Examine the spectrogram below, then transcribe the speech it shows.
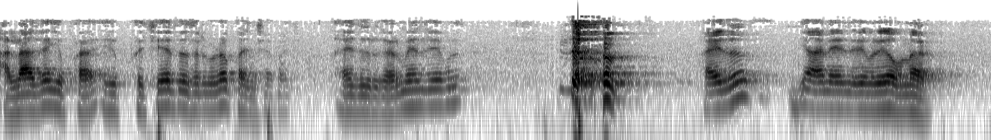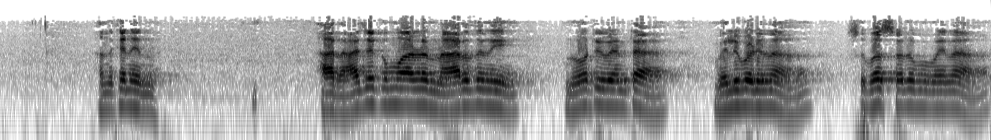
అలాగే ఈ ప్ర- ఈ ప్రచేతసులు కూడా పంచ పంచ ఐదుగురు కర్మేంద్రియములు ఐదు జ్ఞానేంద్రియములుగా ఉన్నారు. అందుకని ఆ రాజకుమారుడు నారదుని నోటి వెంట వెలువడిన శుభస్వరూపమైన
